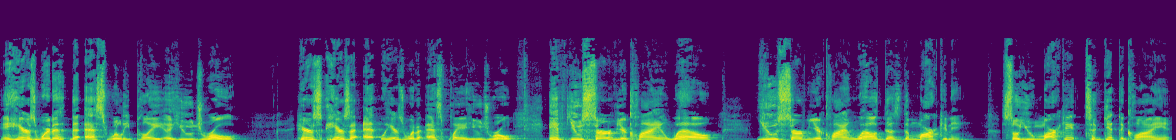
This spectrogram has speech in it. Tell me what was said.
And here's where the, the S really play a huge role. Here's here's a here's where the S play a huge role. If you serve your client well, you serving your client well does the marketing. So you market to get the client.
